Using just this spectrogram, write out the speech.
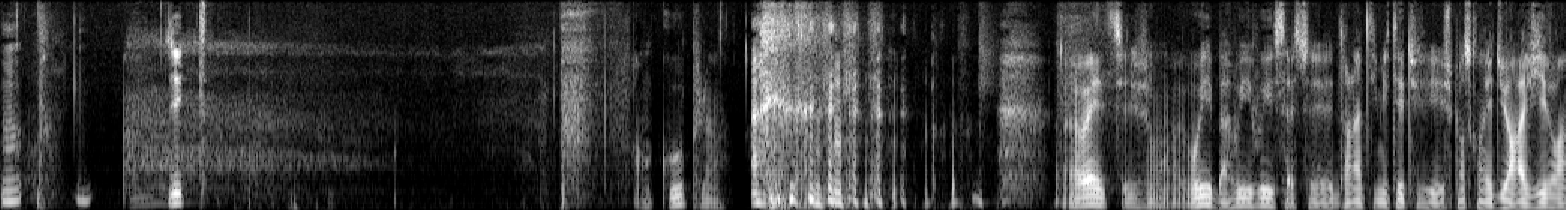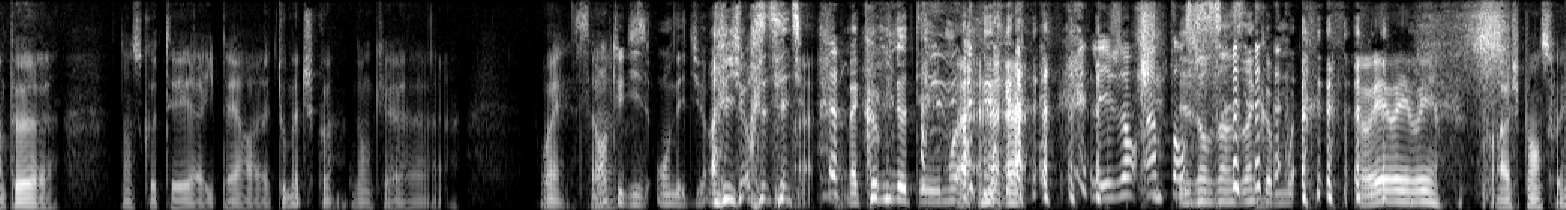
hmm. Zut en couple ah ouais c'est genre- oui bah oui oui ça c'est dans l'intimité tu je pense qu'on est dur à vivre un peu euh, dans ce côté euh, hyper euh, too much quoi donc ouais ça Avant que tu dises On est dur à vivre, c'est dire, ma communauté et moi, Les gens les intenses. gens zinzin comme moi. oui, oui, oui. Ouais, je pense, oui.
